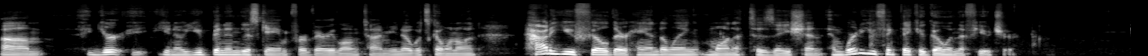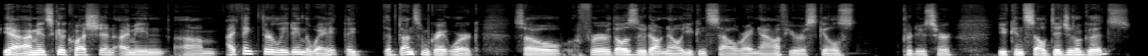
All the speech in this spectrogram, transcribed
Um, you're, you know, you've been in this game for a very long time. You know what's going on. How do you feel they're handling monetization, and where do you think they could go in the future? Yeah, I mean it's a good question. I mean, um, I think they're leading the way. They have done some great work. So for those who don't know, you can sell right now if you're a skills producer. You can sell digital goods.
